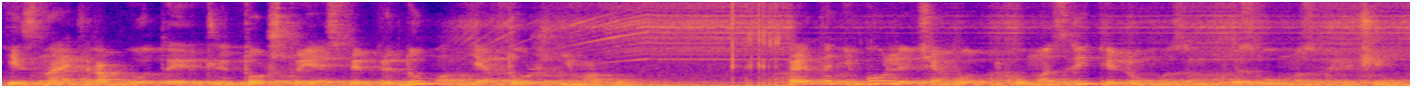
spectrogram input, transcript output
и знать, работает ли то, что я себе придумал, я тоже не могу. Это не более чем вот умозритель умоза- умозаключение.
